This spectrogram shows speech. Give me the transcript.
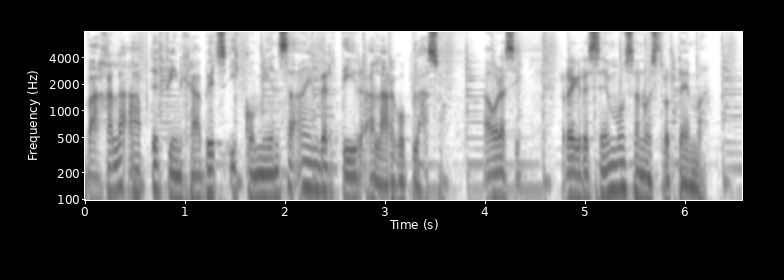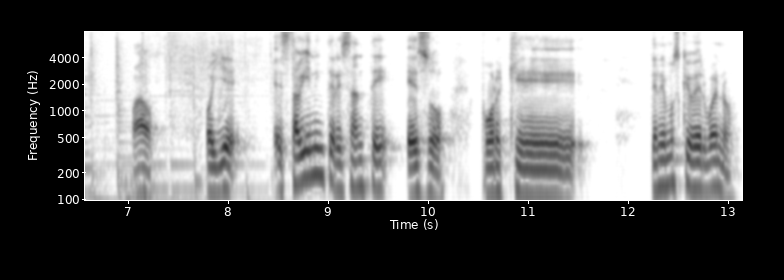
Baja la app de FinHabits y comienza a invertir a largo plazo. Ahora sí, regresemos a nuestro tema. Wow. Oye, está bien interesante eso, porque tenemos que ver, bueno,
